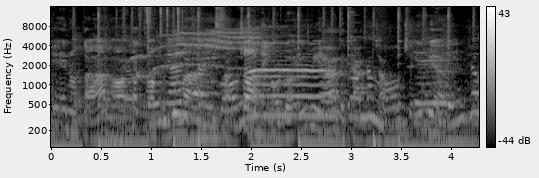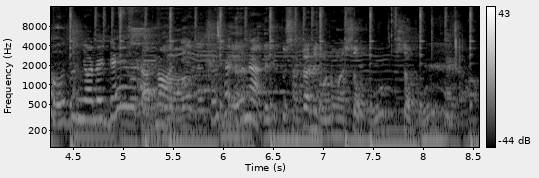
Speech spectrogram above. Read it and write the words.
Cái nó tớ thọ chắc thọ cũng mà chọn này còn đối với á để cho nó mỏ chọn chế cái bia rồi tôi nhớ đây đấy tao nói vậy là tôi sẽ ướt nè để tôi sáng cho này còn nó sâu hú này đó.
